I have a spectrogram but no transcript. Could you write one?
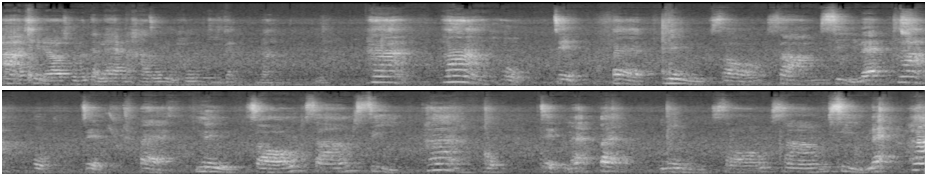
อะโอเคเดี๋ยวเราชมตั้งแต่แรกนะคะจะมาถึงท่อนเมื่อกี้กันนะห้าห้าหกเจ็ดแปดหนึ่งสองสามสี่และห้าหก เจ็ดแปดหนึ่งสองสามสี่ห้าหกเจ็ดและแปดหนึ่งสองสามสี่และห้า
